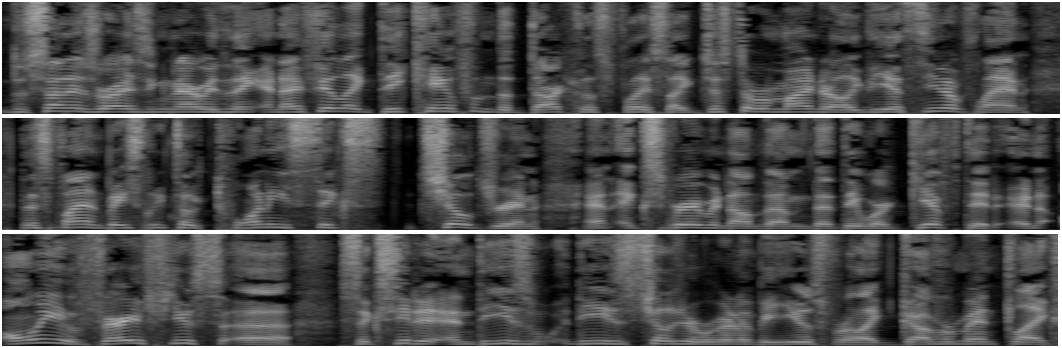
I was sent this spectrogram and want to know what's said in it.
The sun is rising and everything, and I feel like they came from the darkest place. Like, just a reminder, like the Athena plan, this plan basically took 26 children and experimented on them that they were gifted, and only a very few uh, succeeded. And these these children were going to be used for like government, like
